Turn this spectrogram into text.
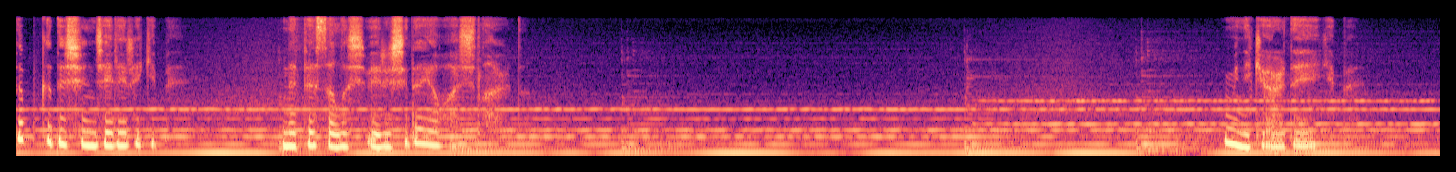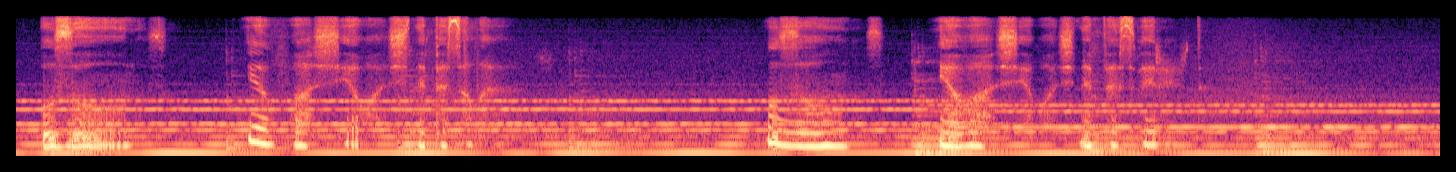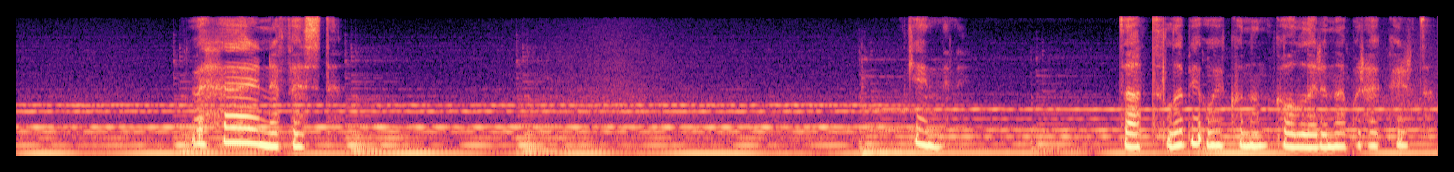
Tıpkı düşünceleri gibi nefes alışverişi de yavaşlardı. Minik ördeği gibi uzun yavaş yavaş nefes alır. Uzun uzun yavaş yavaş nefes verirdi. Ve her nefeste kendini tatlı bir uykunun kollarına bırakırdı.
